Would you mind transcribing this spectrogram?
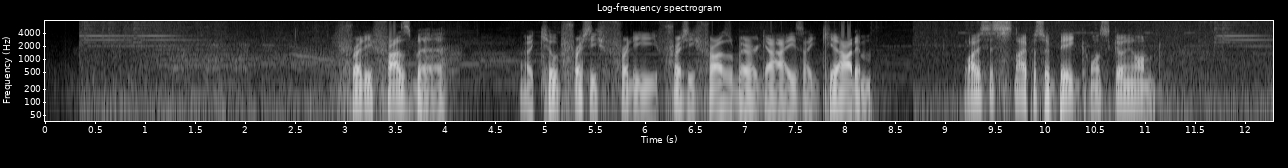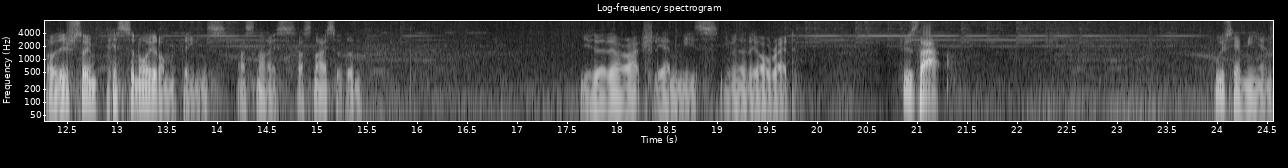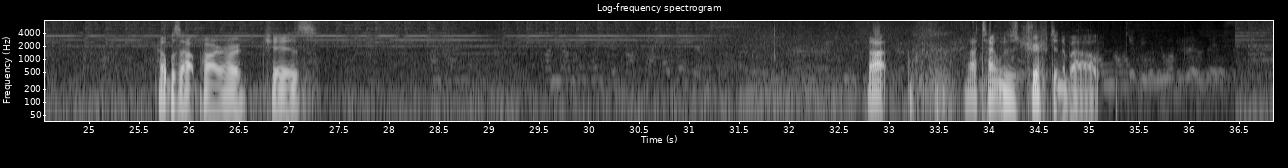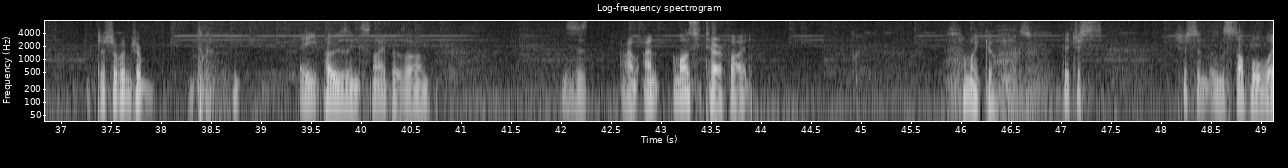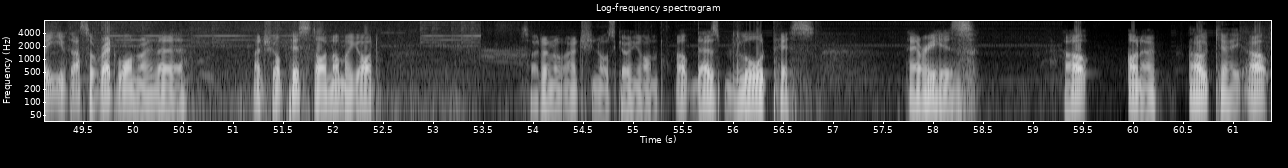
Freddy Fazbear. I killed Freddy, Freddy, Freddy Fazbear, guys. I got him. Why is this sniper so big? What's going on? Oh, they're just and oil on things. That's nice. That's nice of them. Even though they are actually enemies, even though they are red. Who's that? Who's him, Ian? Help us out, Pyro. Cheers. That that tank was drifting about. Just a bunch of A posing snipers on. This is I'm I'm, I'm honestly terrified. Oh my god. They just it's just an unstoppable wave. That's a red one right there. I just got pissed on, oh my god. So I don't know actually know what's going on. Oh, there's Lord Piss. There he is. Oh, oh no. Okay, oh.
